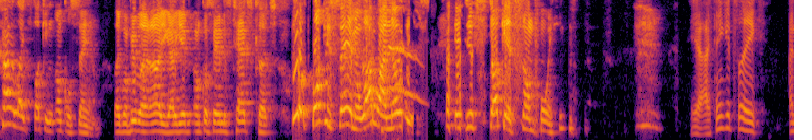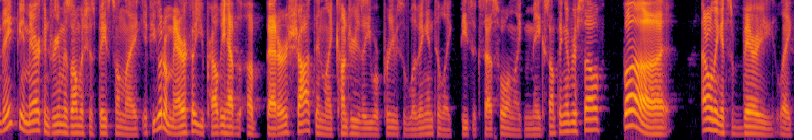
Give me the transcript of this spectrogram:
Kind of like fucking Uncle Sam. Like when people are like, oh, you got to give Uncle Sam his tax cuts. Who the fuck is Sam and why do I know this? it just stuck at some point. yeah, I think it's like I think the American dream is almost just based on like if you go to America, you probably have a better shot than like countries that you were previously living in to like be successful and like make something of yourself. But I don't think it's very like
